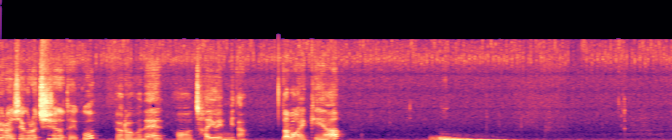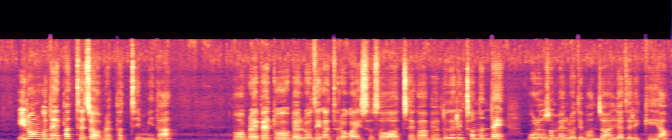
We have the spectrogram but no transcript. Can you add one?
이런 식으로 치셔도 되고 여러분의 어, 자유입니다. 넘어갈게요. 일훈군의 파트죠. 랩 파트입니다. 어, 랩에도 멜로디가 들어가 있어서 제가 멜로디를 쳤는데 오른손 멜로디 먼저 알려드릴게요.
